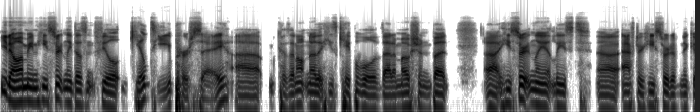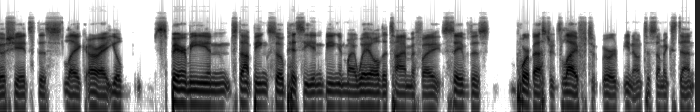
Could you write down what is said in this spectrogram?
you know, I mean, he certainly doesn't feel guilty per se, uh, because I don't know that he's capable of that emotion, but uh, he certainly, at least uh, after he sort of negotiates this, like, all right, you'll spare me and stop being so pissy and being in my way all the time if I save this poor bastard's life to, or you know to some extent.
